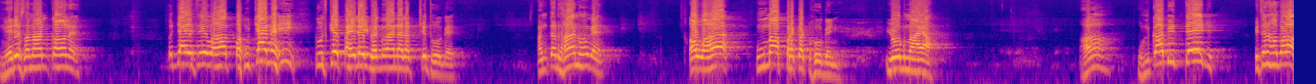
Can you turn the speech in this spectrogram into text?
मेरे समान कौन है? तो जैसे वहाँ पहुँचा नहीं कि उसके पहले ही भगवान अलक्षित हो गए, अंतर्धान हो गए, और वहाँ उमा प्रकट हो गई, योग माया। हा, उनका भी तेज, इतना बड़ा।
